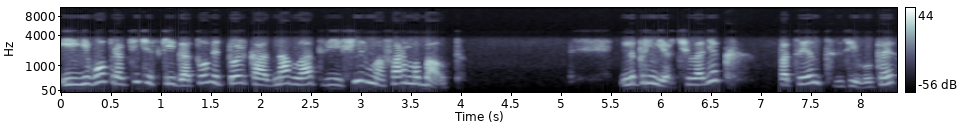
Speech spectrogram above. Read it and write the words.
И его практически готовит только одна в Латвии фирма «Фармабалт». Например, человек, пациент Зилупе,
